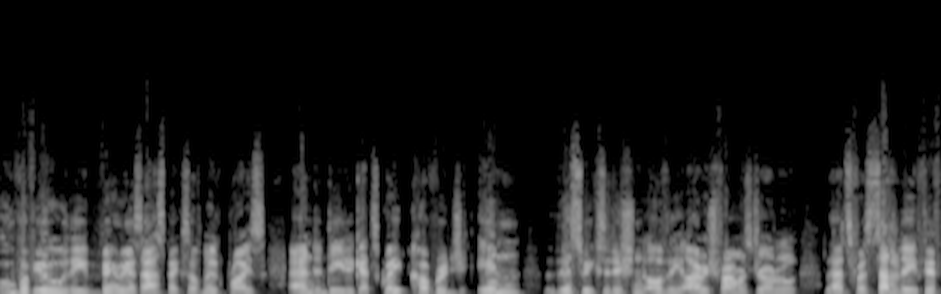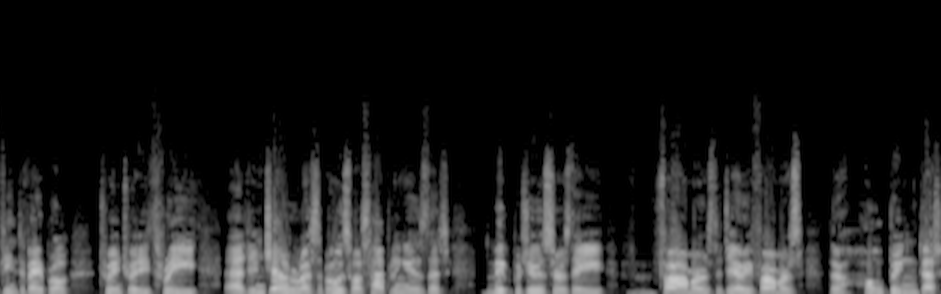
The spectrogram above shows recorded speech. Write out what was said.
overview the various aspects of milk price, and indeed it gets great coverage in this week's edition of the Irish Farmers Journal. That's for Saturday, 15th of April 2023. And in general, I suppose what's happening is that milk producers, the farmers, the dairy farmers, they're hoping that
